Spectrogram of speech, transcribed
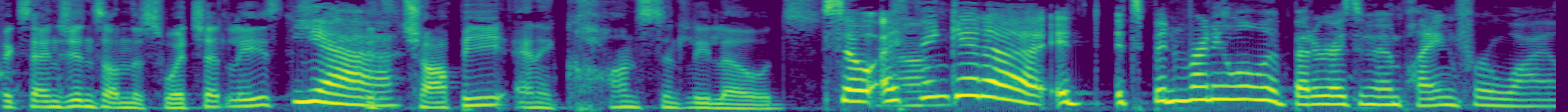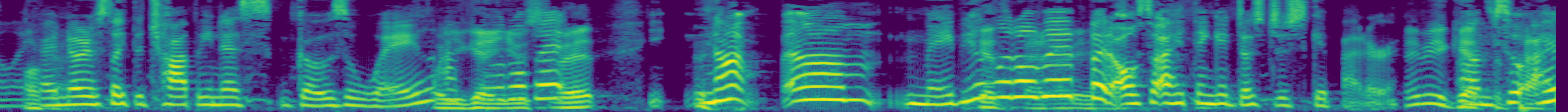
graphics engines on the Switch, at least. Yeah. it's choppy and it constantly loads. So I think it uh it it's been running a little bit better as I've been playing for a while. Like I noticed like the choppiness goes away. Or you get a little used to bit. it. Not um maybe a little better, bit, but also I think it does just get better. Maybe it gets um, a so I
